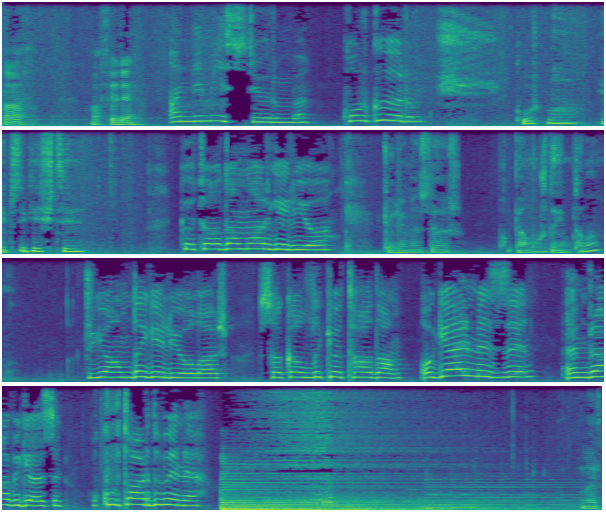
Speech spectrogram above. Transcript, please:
Ha, aferin. Annemi istiyorum ben. Korkuyorum. Korkma. Hepsi geçti. Kötü adamlar geliyor. Gelemezler. Bak ben buradayım tamam mı? Rüyamda geliyorlar. Sakallı kötü adam. O gelmesin. Emre abi gelsin. O kurtardı beni. Mert.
